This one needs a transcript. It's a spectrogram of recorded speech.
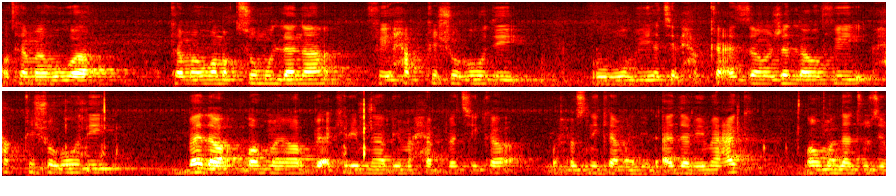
وكما هو كما هو مقسوم لنا في حق شهود ربوبية الحق عز وجل وفي حق شهود. بلى اللهم يا رب أكرمنا بمحبتك وحسن كمال الأدب معك. اللهم لا تزغ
